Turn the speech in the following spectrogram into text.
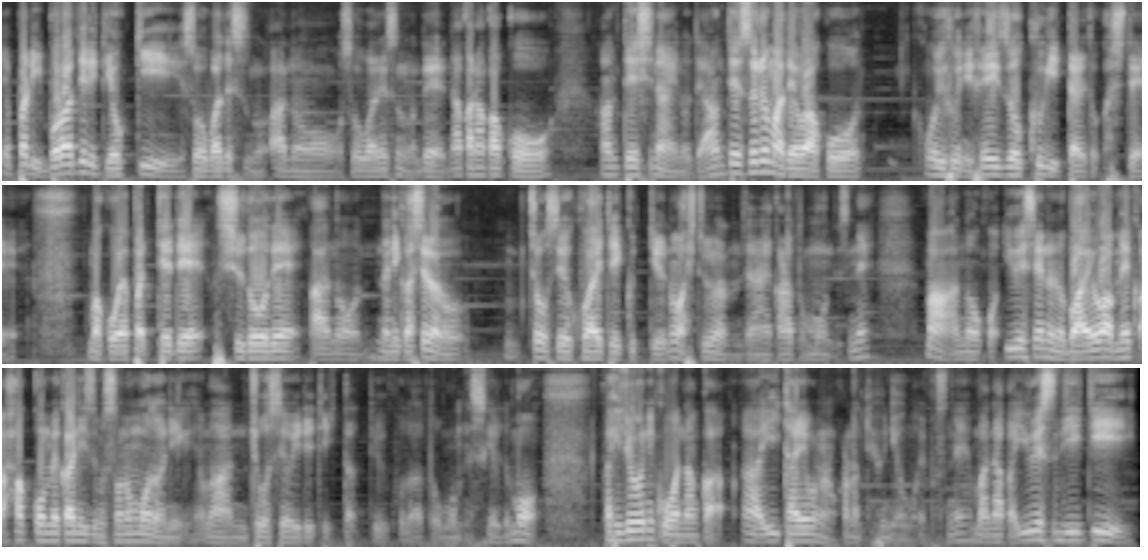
やっぱりボラティリティ大きい相場ですの、あの、相場ですので、なかなかこう、安定しないので、安定するまではこう、こういうふうにフェーズを区切ったりとかして、まあこうやっぱり手で、手動で、あの、何かしらの調整を加えていくっていうのは必要なんじゃないかなと思うんですね。まあ、あの、USN の場合はメカ、発行メカニズムそのものに、まあ、調整を入れていったっていうことだと思うんですけれども、まあ、非常にこうなんか、いい対応なのかなというふうに思いますね。まあ、なんか USDT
